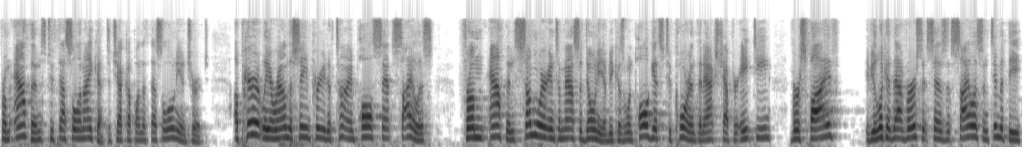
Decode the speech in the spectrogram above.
from Athens to Thessalonica to check up on the Thessalonian church. Apparently around the same period of time, Paul sent Silas from Athens somewhere into Macedonia because when Paul gets to Corinth in Acts chapter 18, verse 5, if you look at that verse, it says that Silas and Timothy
